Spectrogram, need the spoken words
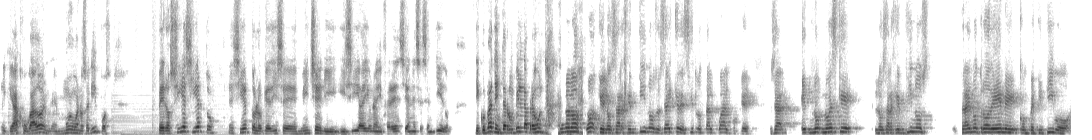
y que ha jugado en, muy buenos equipos. Pero sí es cierto, es cierto lo que dice Mitchell y, y sí hay una diferencia en ese sentido. Disculpa, te interrumpí la pregunta. No, no, no, que los argentinos, o sea, hay que decirlo tal cual, porque, o sea, eh, no, no es que los argentinos traen otro ADN competitivo,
